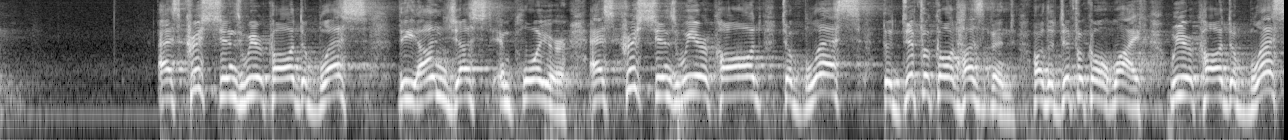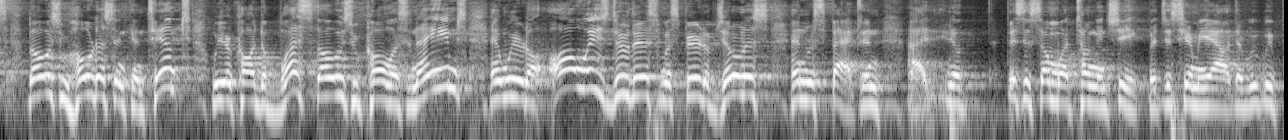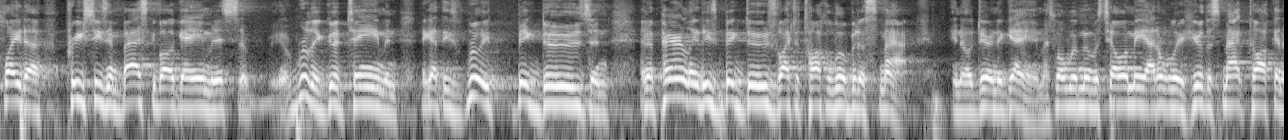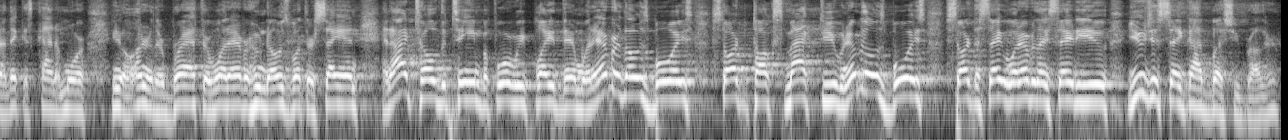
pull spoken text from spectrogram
As Christians, we are called to bless the unjust employer. As Christians, we are called to bless the difficult husband or the difficult wife. We are called to bless those who hold us in contempt. We are called to bless those who call us names. And we are to always do this from a spirit of gentleness and respect. And, uh, you know, this is somewhat tongue in cheek, but just hear me out. We played a preseason basketball game, and it's a really good team, and they got these really big dudes, and, and apparently these big dudes like to talk a little bit of smack, you know, during the game. That's what women was telling me. I don't really hear the smack talking. I think it's kind of more, you know, under their breath or whatever. Who knows what they're saying? And I told the team before we played them, whenever those boys start to talk smack to you, whenever those boys start to say whatever they say to you, you just say, God bless you, brother.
